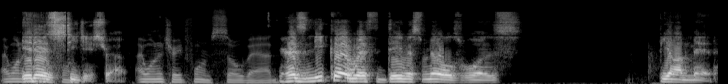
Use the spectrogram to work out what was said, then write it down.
I want it is. CJ Stroud. I want to trade for him so bad. Because Nico with Davis Mills was beyond mid,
